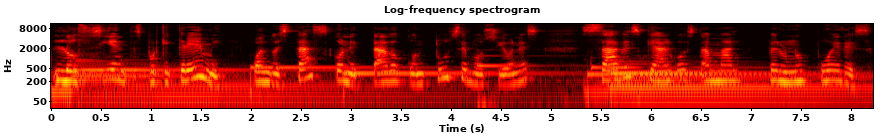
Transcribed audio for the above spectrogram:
lo sientes, porque créeme, cuando estás conectado con tus emociones, sabes que algo está mal, pero no puedes,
